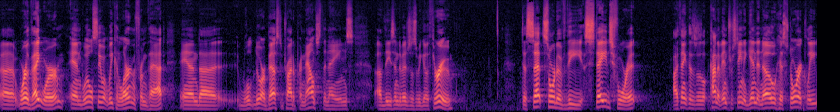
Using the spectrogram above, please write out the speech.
uh, where they were. And we'll see what we can learn from that. And uh, we'll do our best to try to pronounce the names of these individuals as we go through. To set sort of the stage for it, I think this is kind of interesting, again, to know historically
